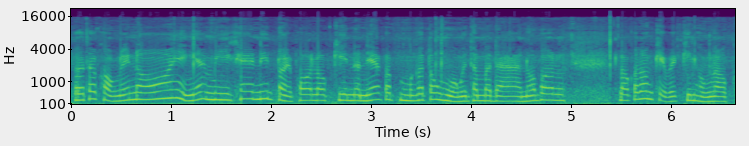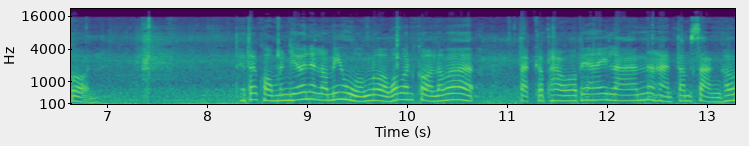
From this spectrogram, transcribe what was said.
เออถ้าของน้อยๆอย่างเงี้ยมีแค่นิดหน่อยพอเรากินอันเนี้ยก็มันก็ต้องห่วงเป็นธรรมดาเนาะเพราะเราก็ต้องเก็บไว้กินของเราก่อน แต่ถ้าของมันเยอะเนี่ยเราไม่ห่วงหรอกเพราะวันก่อนเราก็ตัดกะเพราเอาไปให้ร้านอาหารตามสั่งเขา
